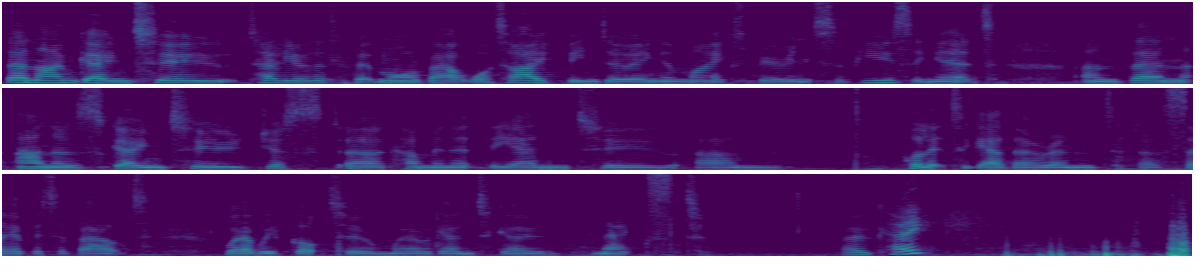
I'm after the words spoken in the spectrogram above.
Then I'm going to tell you a little bit more about what I've been doing and my experience of using it. And then Anna's going to just uh, come in at the end to um, pull it together and uh, say a bit about where we've got to and where we're going to go next. Okay? Right,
